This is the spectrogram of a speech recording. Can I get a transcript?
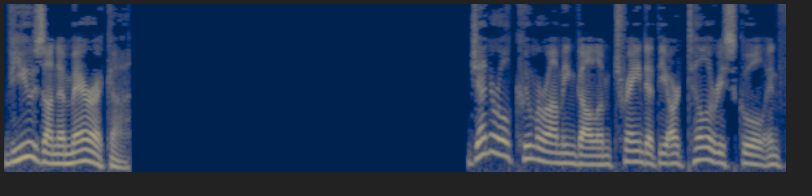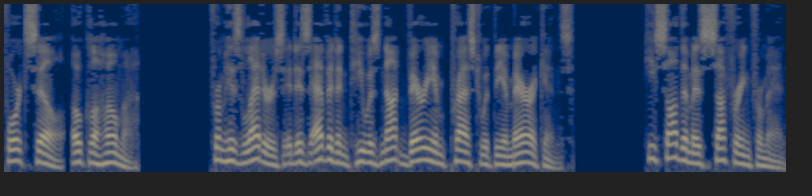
Views on America General Kumaramangalam trained at the artillery school in Fort Sill, Oklahoma. From his letters it is evident he was not very impressed with the Americans. He saw them as suffering from an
